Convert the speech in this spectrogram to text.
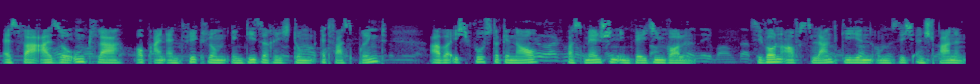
Es war also unklar, ob eine Entwicklung in diese Richtung etwas bringt, aber ich wusste genau, was Menschen in Beijing wollen. Sie wollen aufs Land gehen, um sich entspannen.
